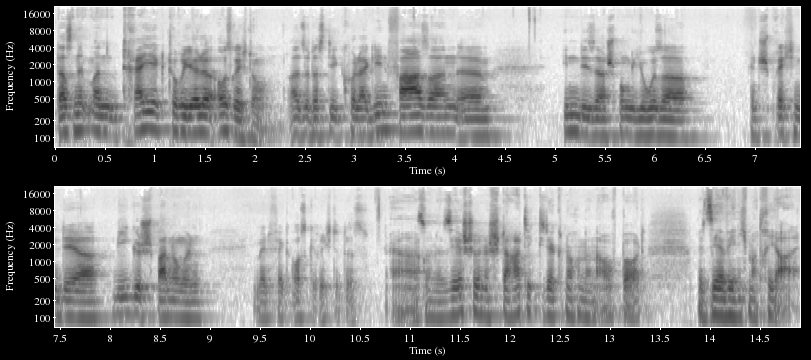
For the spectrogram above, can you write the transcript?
das nennt man trajektorielle Ausrichtung. Also, dass die Kollagenfasern äh, in dieser Spongiosa entsprechend der Biegespannungen im Endeffekt ausgerichtet ist. Ja, also eine sehr schöne Statik, die der Knochen dann aufbaut, mit sehr wenig Material.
